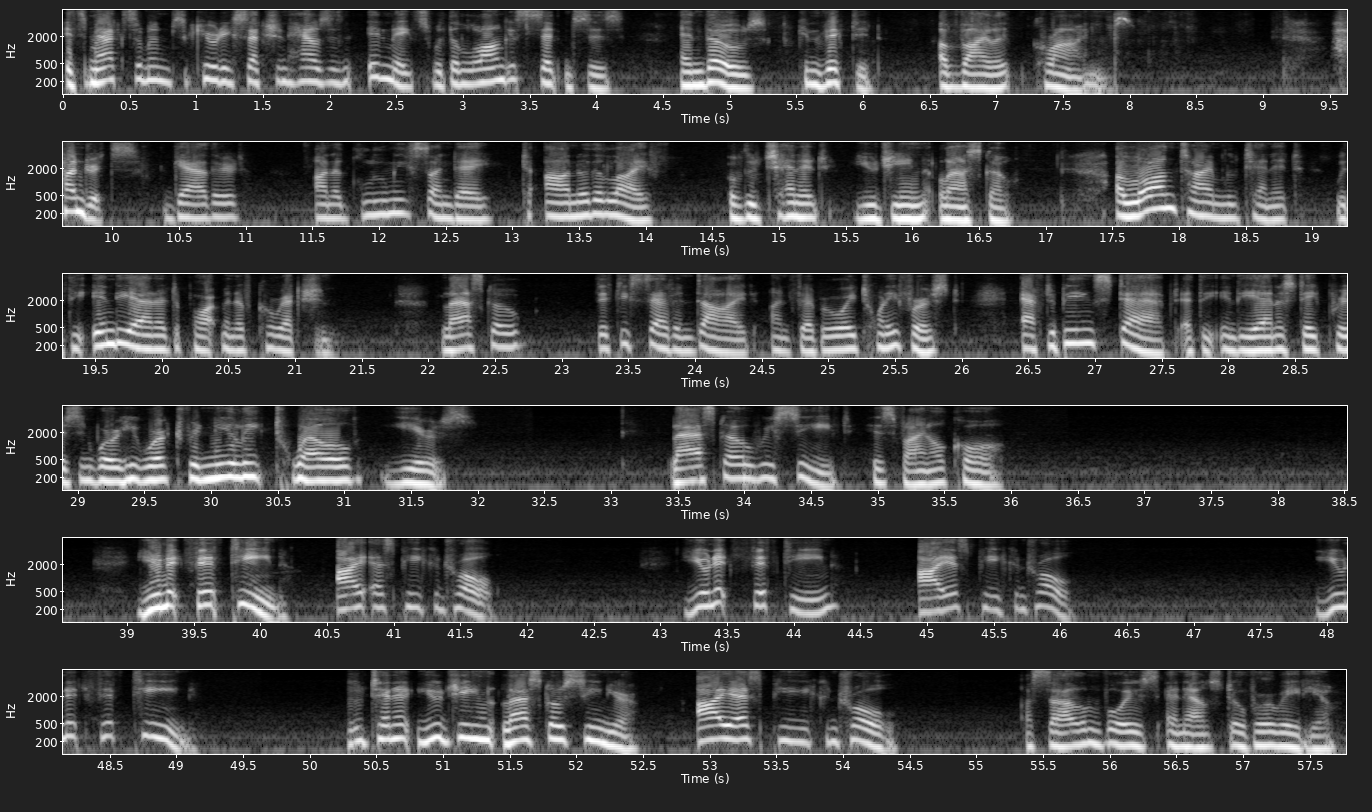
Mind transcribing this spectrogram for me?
Its maximum security section houses inmates with the longest sentences and those convicted of violent crimes. Hundreds gathered on a gloomy Sunday to honor the life of Lieutenant Eugene Lasco, a longtime lieutenant with the Indiana Department of Correction. Lasco, 57, died on February 21st after being stabbed at the Indiana State Prison where he worked for nearly 12 years. Lasco received his final call. Unit 15, ISP Control. Unit 15, ISP Control. Unit 15, Lieutenant Eugene Lasco Sr., ISP Control. A solemn voice announced over a radio.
